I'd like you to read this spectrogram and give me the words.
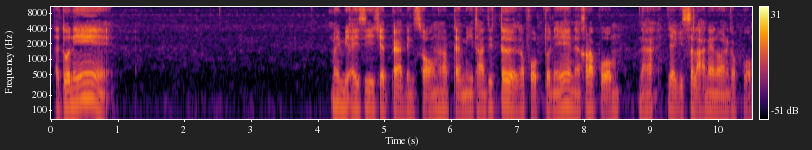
แต่ตัวนี้ ไม่มี IC 7812 นะครับ แต่มีทรานซิสเตอร์ครับผมตัวนี้นะครับผมนะฮะแยกอิสระแน่นอนครับผม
